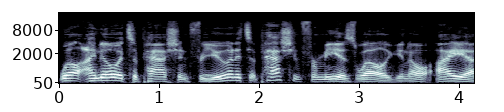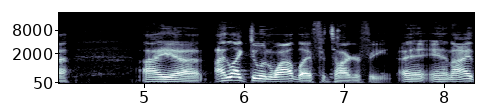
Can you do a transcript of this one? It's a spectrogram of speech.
Well, I know it's a passion for you, and it's a passion for me as well. You know, I. Uh, I uh, I like doing wildlife photography, and I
